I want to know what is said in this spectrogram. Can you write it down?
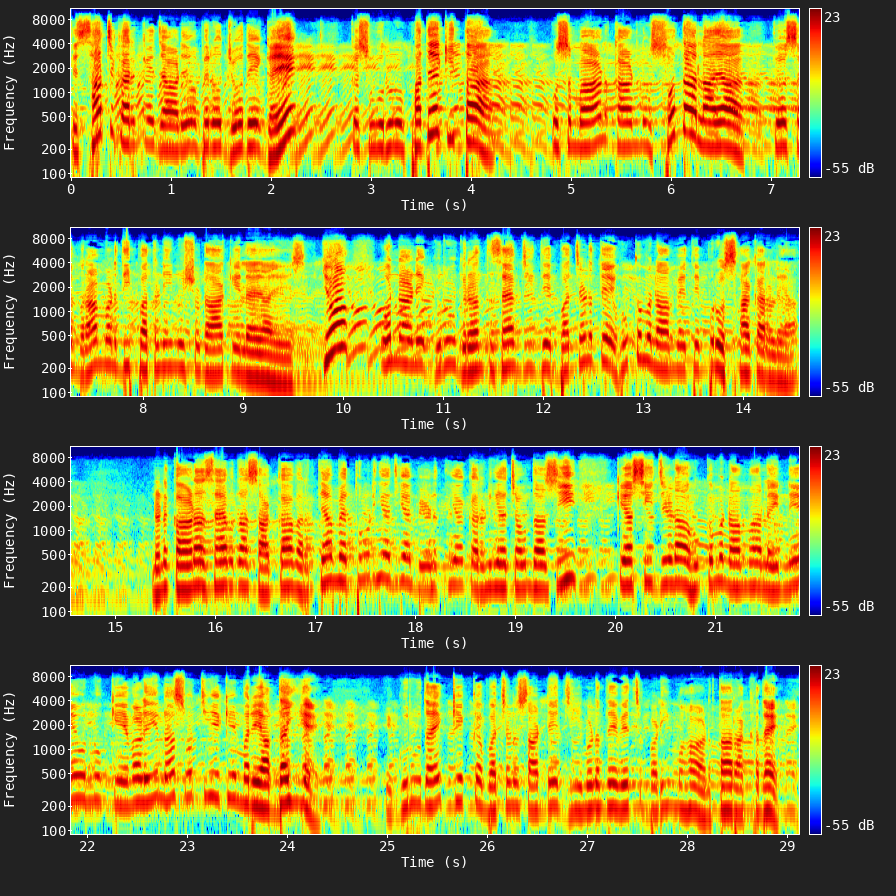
ਤੇ ਸੱਚ ਕਰਕੇ ਜਾਣਿਓ, ਫਿਰ ਉਹ ਯੋਧੇ ਗਏ, ਕਸੂਰ ਨੂੰ ਫਤਿਹ ਕੀਤਾ। ਉਸਮਾਨ ਖਾਨ ਨੂੰ ਸੋਧਾ ਲਾਇਆ। ਤੇ ਉਸ ਬ੍ਰਾਹਮਣ ਦੀ ਪਤਨੀ ਨੂੰ ਛੁਡਾ ਕੇ ਲੈ ਆਏ ਸੀ। ਕਿਉਂ? ਉਹਨਾਂ ਨੇ ਗੁਰੂ ਗ੍ਰੰਥ ਸਾਹਿਬ ਜੀ ਦੇ ਬਚਨ ਤੇ ਹੁਕਮਨਾਮੇ ਤੇ ਭਰੋਸਾ ਕਰ ਲਿਆ। ਨਨਕਾਣਾ ਸਾਹਿਬ ਦਾ ਸਾਕਾ ਵਰਤਿਆ, ਮੈਂ ਥੋੜੀਆਂ ਜੀਆਂ ਬੇਨਤੀਆਂ ਕਰਨੀਆਂ ਚਾਹੁੰਦਾ ਸੀ ਕਿ ਅਸੀਂ ਜਿਹੜਾ ਹੁਕਮਨਾਮਾ ਲੈਨੇ ਆ, ਉਹਨੂੰ ਕੇਵਲ ਇਹ ਨਾ ਸੋਚੀਏ ਕਿ ਮਰਿਆਦਾ ਹੀ ਹੈ। ਇਹ ਗੁਰੂ ਦਾ ਇੱਕ ਇੱਕ ਬਚਨ ਸਾਡੇ ਜੀਵਨ ਦੇ ਵਿੱਚ ਬੜੀ ਮਹਾਨਤਾ ਰੱਖਦਾ ਹੈ।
